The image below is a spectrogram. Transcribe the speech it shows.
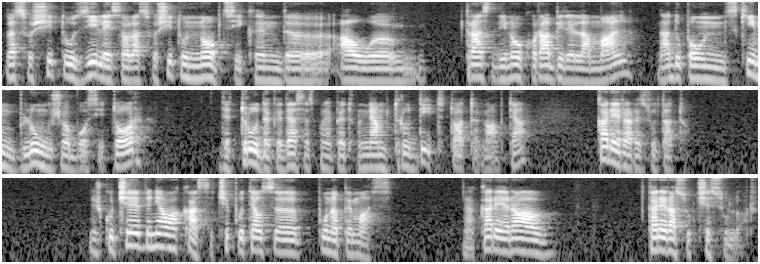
La sfârșitul zilei sau la sfârșitul nopții, când uh, au uh, tras din nou corabile la mal, da? după un schimb lung și obositor, de trudă, că de asta spune Petru, ne-am trudit toată noaptea, care era rezultatul? Deci cu ce veneau acasă? Ce puteau să pună pe masă? Da? Care, era, care era succesul lor?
